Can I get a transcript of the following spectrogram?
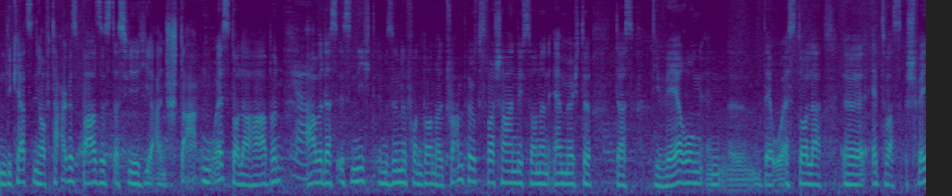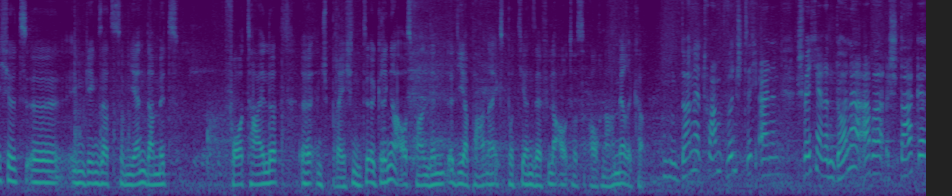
die Kerzen hier auf Tagesbasis, dass wir hier einen starken US-Dollar haben. Ja. Aber das ist nicht im Sinne von Donald Trump höchstwahrscheinlich, sondern er möchte, dass die Währung, in, äh, der US-Dollar, äh, etwas schwächelt äh, im Gegensatz zum Yen, damit Vorteile äh, entsprechend äh, geringer ausfallen. Denn äh, die Japaner exportieren sehr viele Autos auch nach Amerika. Donald Trump wünscht sich einen schwächeren Dollar, aber starke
